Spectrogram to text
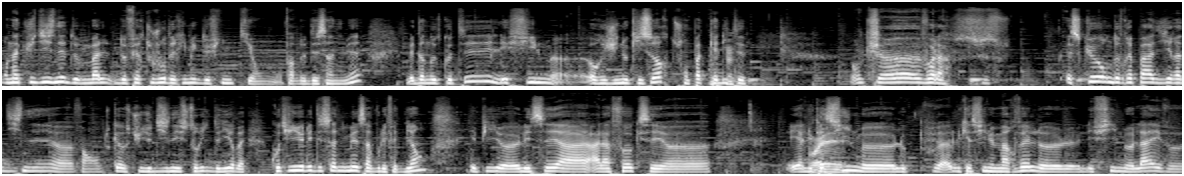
on accuse Disney de mal de faire toujours des remakes de films qui ont, enfin de dessins animés, mais d'un autre côté, les films originaux qui sortent sont pas de qualité. Donc euh, voilà. Est-ce qu'on ne devrait pas dire à Disney, euh, enfin en tout cas au studio Disney historique, de dire bah, continuez les dessins animés, ça vous les faites bien, et puis laisser à, à la Fox et, et à Lucasfilm, euh, le- Lucasfilm et Marvel euh, le- les films live, euh,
